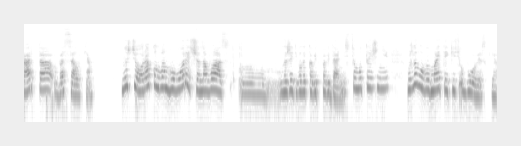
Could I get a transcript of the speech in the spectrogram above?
карта веселки. Ну що, Оракул вам говорить, що на вас е, лежить велика відповідальність в цьому тижні. Можливо, ви маєте якісь обов'язки,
